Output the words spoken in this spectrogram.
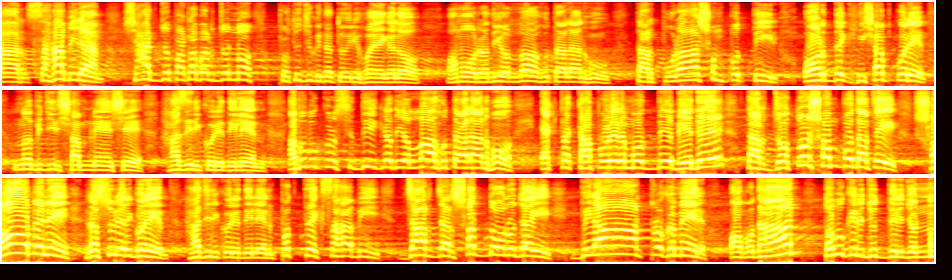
তার সাহাবিরা সাহায্য পাঠাবার জন্য প্রতিযোগিতা তৈরি হয়ে গেল। অমর রদি আল্লাহ তালানহু তার পুরা সম্পত্তির অর্ধেক হিসাব করে নবীজির সামনে এসে হাজির করে দিলেন। আবু বকর সিদ্দিক রদি আল্লাহ তালানহু একটা কাপড়ের মধ্যে বেঁধে তার যত সম্পদ আছে সব এনে রাসুলের গড়ে হাজির করে দিলেন। প্রত্যেক সাহাবি যার যার সাধ্য অনুযায়ী বিরাট রকমের অবদান তবুকের যুদ্ধের জন্য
